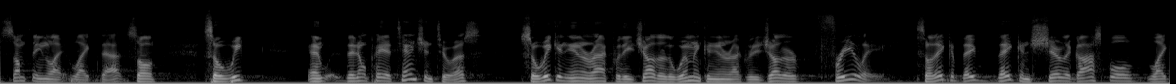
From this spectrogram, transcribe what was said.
something like, like that. So, so we, and they don't pay attention to us. So we can interact with each other. The women can interact with each other freely. So they can, they, they can share the gospel like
